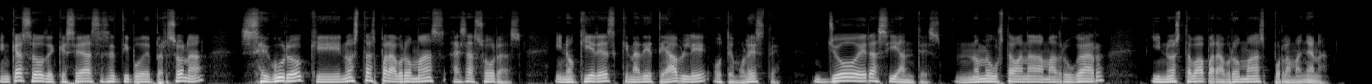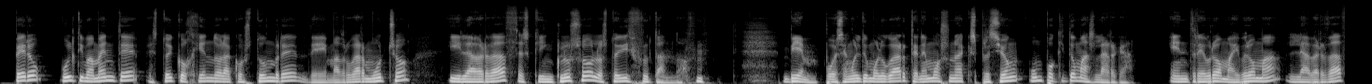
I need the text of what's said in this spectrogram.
En caso de que seas ese tipo de persona, seguro que no estás para bromas a esas horas y no quieres que nadie te hable o te moleste. Yo era así antes, no me gustaba nada madrugar y no estaba para bromas por la mañana. Pero últimamente estoy cogiendo la costumbre de madrugar mucho y la verdad es que incluso lo estoy disfrutando. Bien, pues en último lugar tenemos una expresión un poquito más larga. Entre broma y broma, la verdad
